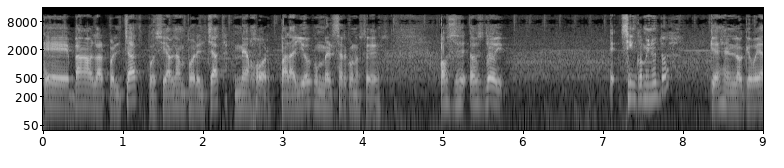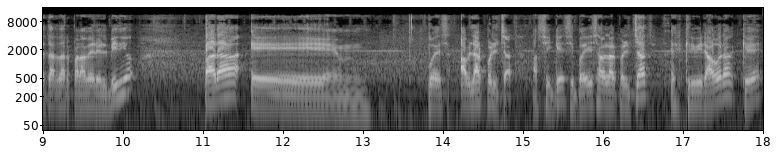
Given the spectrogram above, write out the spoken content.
eh, van a hablar por el chat. Pues si hablan por el chat, mejor para yo conversar con ustedes. Os, os doy eh, cinco minutos, que es en lo que voy a tardar para ver el vídeo. Para eh, pues hablar por el chat. Así que si podéis hablar por el chat, escribir ahora que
